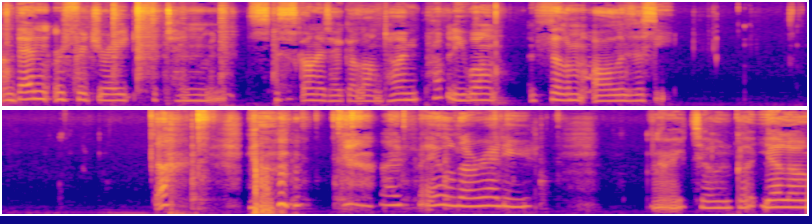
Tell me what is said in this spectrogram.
and then refrigerate for 10 minutes. This is going to take a long time. Probably won't film all of this. I failed already. Alright, so we've got yellow.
